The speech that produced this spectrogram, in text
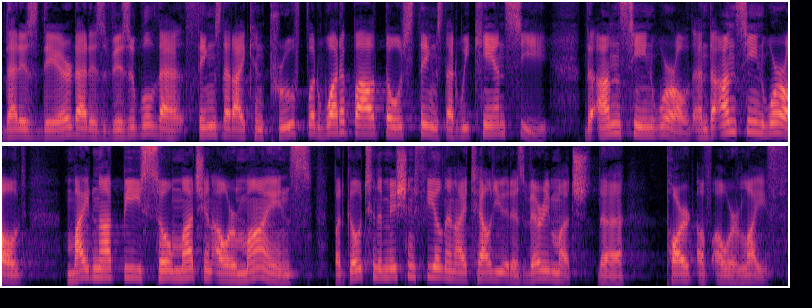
that is there, that is visible, that things that I can prove. But what about those things that we can see, the unseen world? And the unseen world might not be so much in our minds, but go to the mission field and I tell you it is very much the part of our life.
